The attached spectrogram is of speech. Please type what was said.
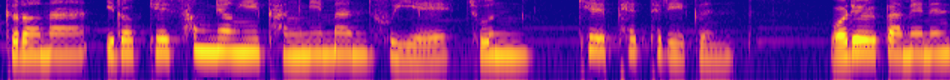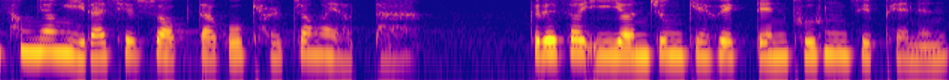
그러나 이렇게 성령이 강림한 후에 존 킬패트릭은 월요일 밤에는 성령이 일하실 수 없다고 결정하였다. 그래서 이 연중 계획된 부흥 집회는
